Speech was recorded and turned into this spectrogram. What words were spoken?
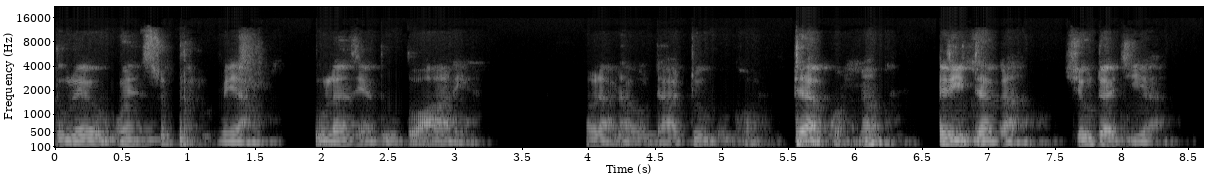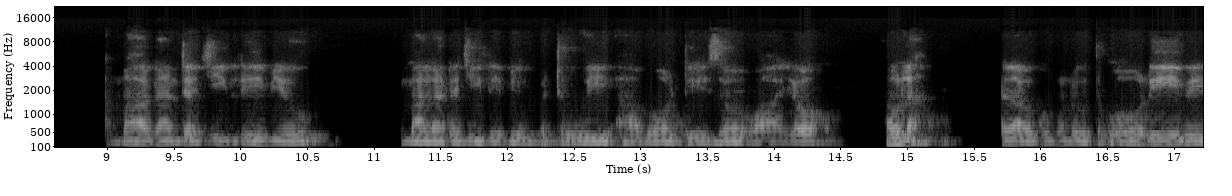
သူ့တဲ့ကိုဝင်စွတ်ဖက်လို့မရဘူးသူ့လမ်းစဉ်သူသွားနေတာဟုတ်လားအဲ့ဒါကိုဓာတုကိုခေါ်ဓာတ်ပေါ့နော်အဲ့ဒီဓာတ်ကရုပ်ဓာတ်ကြီးကအမာဂန်ဓာတ်ကြီး၄မျိုးအမာဂန်ဓာတ်ကြီး၄မျိုးပထဝီအာဘောတေဇောဝါယောဟုတ်လားအဲ့ဒါကိုဘုန်းဘုန်းတို့သဘောလေးပဲ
